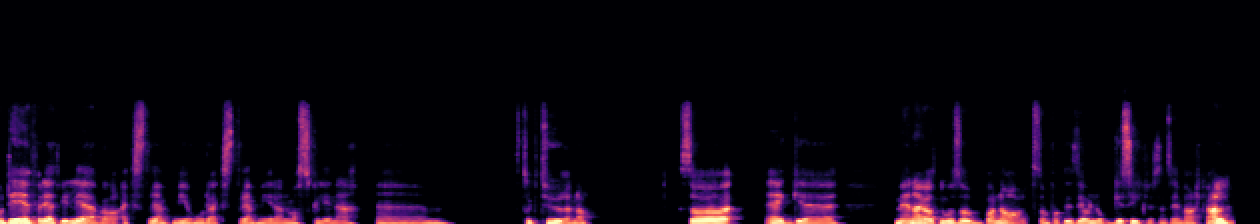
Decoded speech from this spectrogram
Og det er fordi at vi lever ekstremt mye i hodet, ekstremt mye i den maskuline eh, strukturen, da. Så jeg eh, mener jo at noe så banalt som faktisk det å logge syklusen sin hver kveld,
